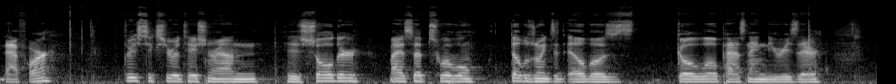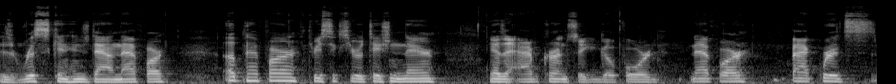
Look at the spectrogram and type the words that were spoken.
that far. 360 rotation around his shoulder, bicep swivel, double jointed elbows go a little past 90 degrees there. His wrists can hinge down that far, up that far, 360 rotation there. He has an ab crunch so he can go forward that far, backwards,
